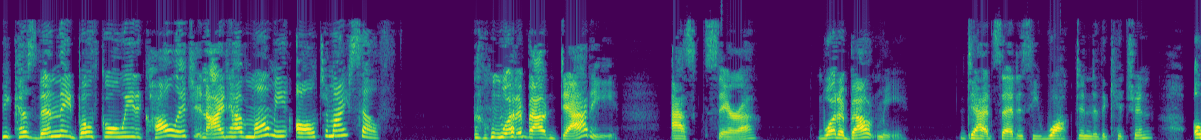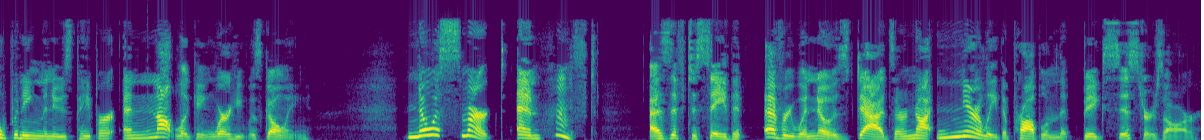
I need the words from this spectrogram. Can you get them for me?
Because then they'd both go away to college and I'd have Mommy all to myself. what about Daddy? asked Sarah. What about me? Dad said as he walked into the kitchen, opening the newspaper and not looking where he was going. Noah smirked and humphed, as if to say that everyone knows dads are not nearly the problem that big sisters are.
